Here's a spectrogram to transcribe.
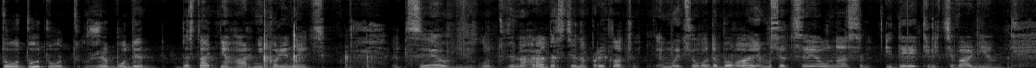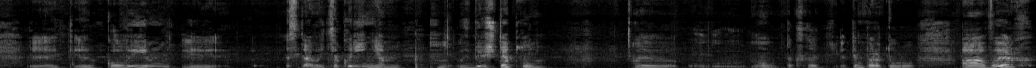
то отут от вже буде достатньо гарний корінець. Це от в виноградарстві, наприклад, ми цього добиваємося, це у нас ідея кільцювання. Е, е, Коли е, ставиться коріння в більш теплу, ну, так сказати, температуру, а верх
